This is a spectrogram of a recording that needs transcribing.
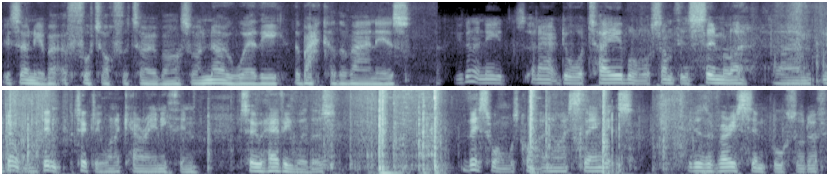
it's only about a foot off the tow bar so I know where the the back of the van is you're going to need an outdoor table or something similar um, we don't didn't particularly want to carry anything too heavy with us. This one was quite a nice thing. It's it is a very simple sort of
